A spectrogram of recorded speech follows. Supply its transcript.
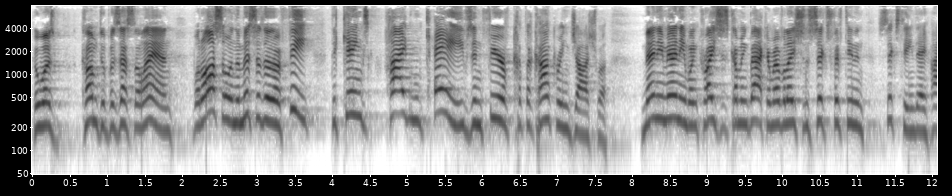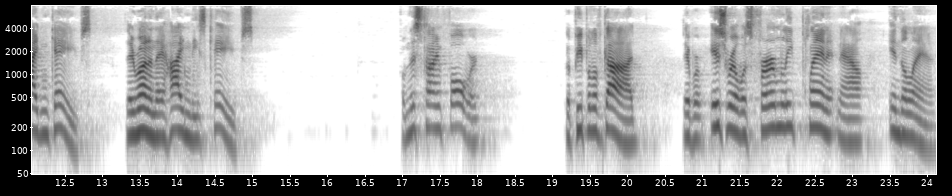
who was come to possess the land, but also in the midst of their feet, the kings hide in caves in fear of the conquering Joshua. Many, many, when Christ is coming back in Revelation 6, 15, and 16, they hide in caves. They run and they hide in these caves. From this time forward, the people of God, they were, Israel was firmly planted now in the land.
